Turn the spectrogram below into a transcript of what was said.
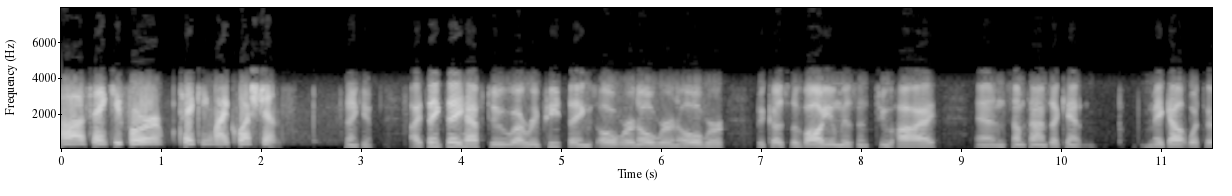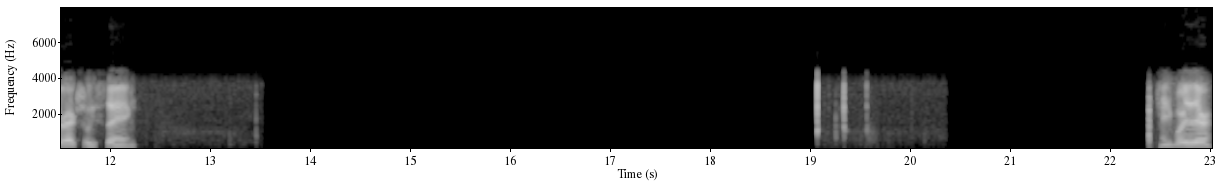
Uh, thank you for taking my questions. Thank you. I think they have to uh, repeat things over and over and over because the volume isn't too high, and sometimes I can't make out what they're actually saying. Anybody there?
